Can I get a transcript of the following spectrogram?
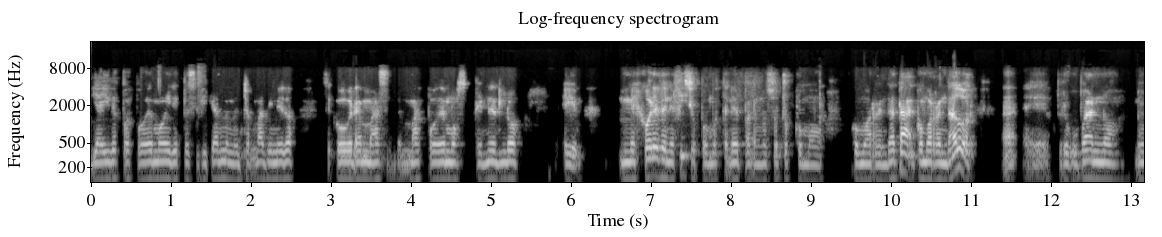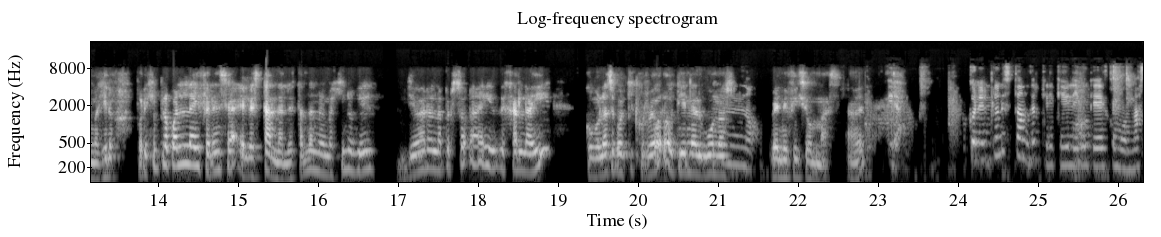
y ahí después podemos ir especificando, mientras más dinero se cobra, más, más podemos tenerlo, mejores beneficios podemos tener para nosotros como, como, arrendata, como arrendador. ¿Ah? preocuparnos, me imagino. Por ejemplo, ¿cuál es la diferencia? El estándar. El estándar me imagino que es llevar a la persona y dejarla ahí, como lo hace cualquier corredor, o tiene algunos beneficios más. A ver. Mira, con el plan estándar, que, yo le digo que es como más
